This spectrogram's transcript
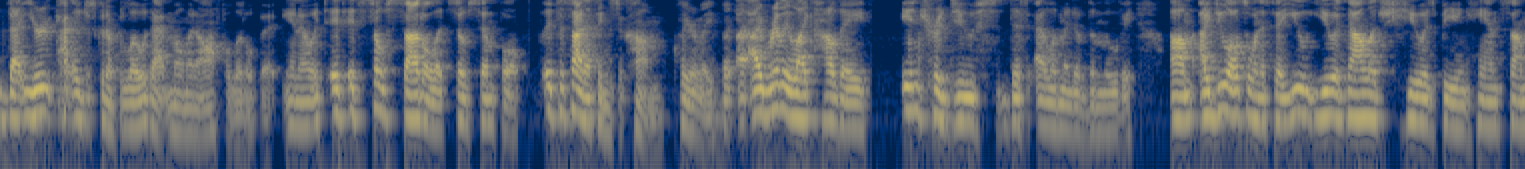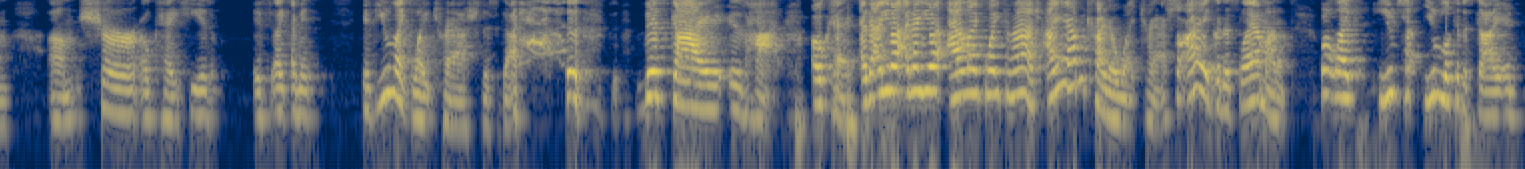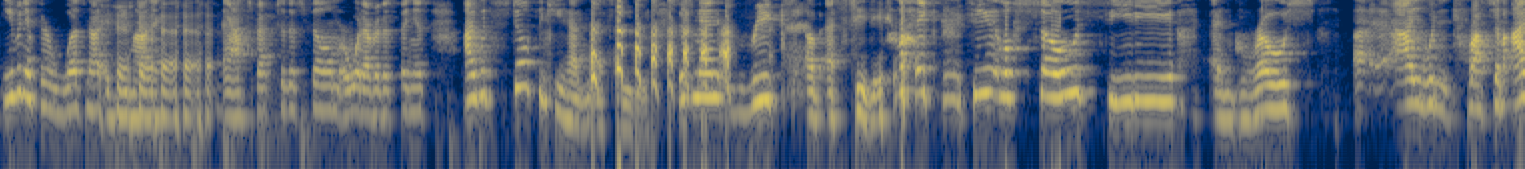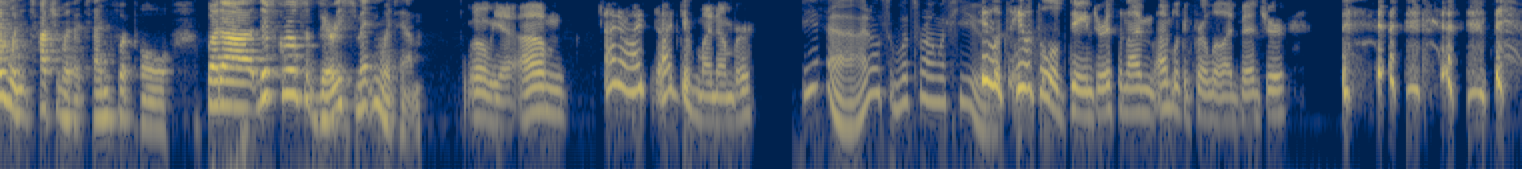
that you're kind of just going to blow that moment off a little bit. You know, it, it, it's so subtle, it's so simple. It's a sign of things to come, clearly. But I, I really like how they introduce this element of the movie. Um, I do also want to say you you acknowledge Hugh as being handsome. Um, sure, okay, he is. If like, I mean, if you like white trash, this guy, this guy is hot. Okay, and I, you know, and I, you know, I like white trash. I am kind of white trash, so I ain't gonna slam on him. But like you, t- you look at this guy, and even if there was not a demonic aspect to this film or whatever this thing is, I would still think he had an STD. this man reeks of STD. like he looks so seedy and gross. I, I wouldn't trust him. I wouldn't touch him with a ten foot pole. But uh, this girl's very smitten with him. Oh yeah. Um, I don't. I'd, I'd give him my number. Yeah, I don't. What's wrong with you? He looks he looks a little dangerous, and I'm I'm looking for a little adventure.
